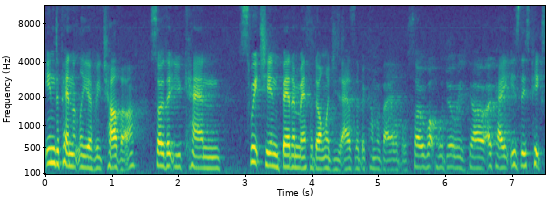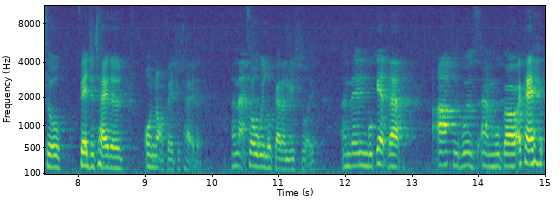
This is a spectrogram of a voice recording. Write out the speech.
independently of each other so that you can switch in better methodologies as they become available. So what we'll do is go, okay, is this pixel vegetated or not vegetated? And that's all we look at initially. And then we'll get that afterwards and we'll go, okay,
